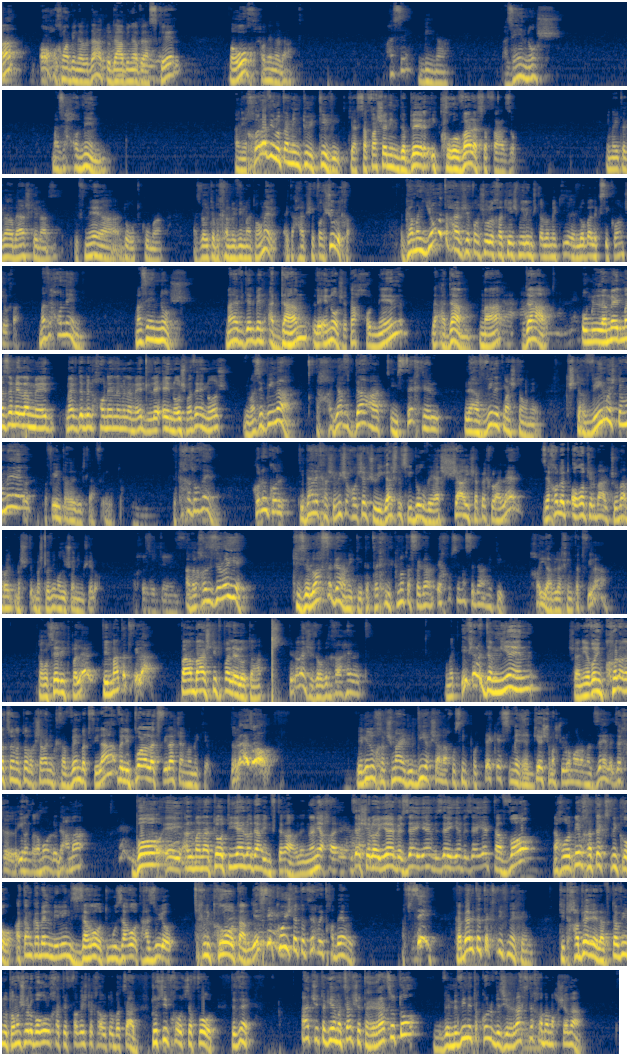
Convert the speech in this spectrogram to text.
או חוכמה בינה ודעת, תודעה בינה והשכל, ברוך חונן לדעת. מה זה בינה? מה זה אנוש? מה זה חונן? אני יכול להבין אותם אינטואיטיבית, כי השפה שאני מדבר היא קרובה לשפה הזו. אם היית גר באשכנז, לפני הדור תקומה, אז לא היית בכלל מבין מה אתה אומר, היית חייב שיפרשו לך. גם היום אתה חייב שיפרשו לך, כי יש מילים שאתה לא מכיר, הן לא בלקסיקון שלך. מה זה חונן? מה זה אנוש? מה ההבדל בין אדם לאנוש? אתה חונן לאדם. מה? דעת. הוא מלמד, מה זה מלמד? מה ההבדל בין חונן למלמד? לאנוש, מה זה אנוש? ומה זה בינה? אתה חייב דעת עם שכל להבין את מה שאתה אומר. כשתבין מה שאתה אומר, תפעיל את הרגש להפעיל אותו. וככה זה עובד. קודם כל, תדע לך שמי שחושב שהוא ייגש לסידור וישר יישפך לו הלב, זה יכול להיות אורות של בעל תשובה בש- בשלבים הראשונים שלו. כן. אבל אחרי זה זה לא יהיה. כי זה לא השגה אמיתית, אתה צריך לקנות השגה, איך עושים השגה אמיתית? חייב להכין את התפילה. אתה רוצה להתפלל? תלמד את התפילה. פעם באה שתתפלל אותה, תראה שזה עובד לך אחרת. זאת אומרת, אי אפשר לדמיין שאני אבוא עם כל הרצון הטוב, עכשיו אני מכוון בתפילה, וליפול על התפילה שאני לא מכיר. זה לא יעזור. יגידו לך, שמע ידידי, עכשיו אנחנו עושים פה טקס מרגש, משהו לא מהעולם הזה, לזכר אילן רמון, לא יודע מה. בוא, אה, אלמנתו תהיה, לא יודע, היא נפטרה, אבל נניח אה, זה שלא יהיה, וזה יהיה, וזה יהיה, וזה יהיה, תבוא, אנחנו נותנים לך טקסט לקרוא. אתה מקבל מילים זרות, מוזרות, הזויות, צריך לקרוא אותם. יש סיכוי שאתה תצליח להתחבר. אפסי, קבל את הטקסט לפני כן, תתחבר אליו, תבין אותו, מה שלא ברור לך, תפרש לך אותו בצד, תוסיף לך הוספות, תזה. עד שתגיע למצב שאתה רץ אותו, ומבין את הכל, וזה רץ לך במחשבה.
